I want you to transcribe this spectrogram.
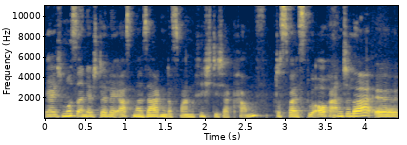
Ja, ich muss an der Stelle erstmal sagen, das war ein richtiger Kampf. Das weißt du auch, Angela, äh,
